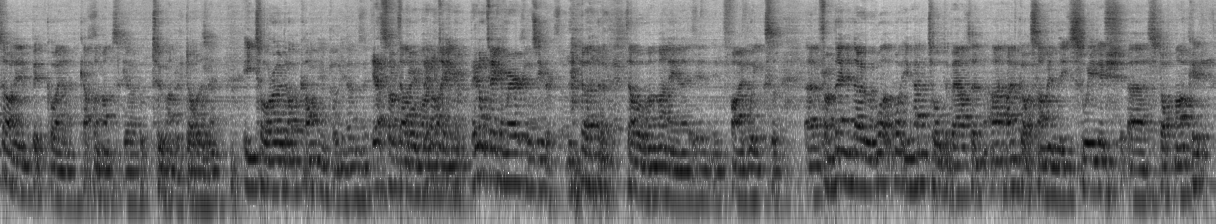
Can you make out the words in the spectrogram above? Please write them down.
started in Bitcoin a couple of months ago, I put $200 in. eToro.com, you probably heard of it. yes, I'm Double my they, don't money. take, they don't take Americans either. Double my money in, in, in five weeks. And, uh, from then, though, what, what you haven't talked about, and I, I've got some in the Swedish uh, stock market.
